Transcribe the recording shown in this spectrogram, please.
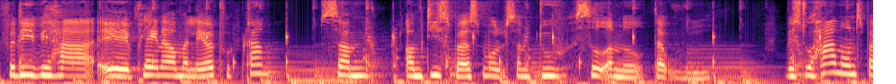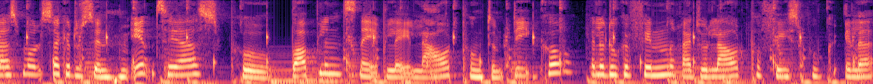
Fordi vi har øh, planer om at lave et program som, om de spørgsmål, som du sidder med derude. Hvis du har nogle spørgsmål, så kan du sende dem ind til os på boblen eller du kan finde Radio Loud på Facebook eller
